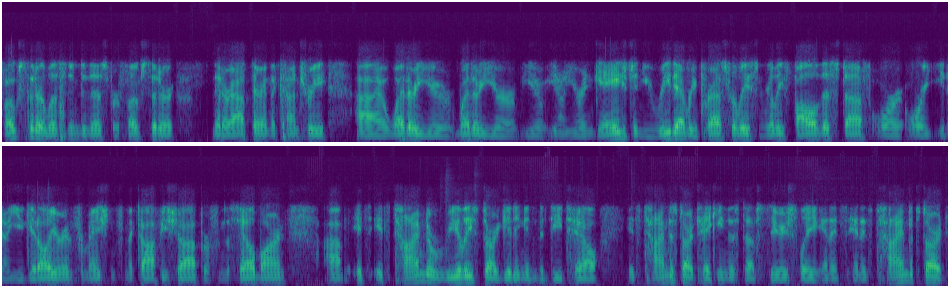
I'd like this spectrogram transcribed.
folks that are listening to this, for folks that are that are out there in the country, uh, whether you're whether you're you you know you're engaged and you read every press release and really follow this stuff, or or you know you get all your information from the coffee shop or from the sale barn, um, it's it's time to really start getting into the detail. It's time to start taking this stuff seriously, and it's and it's time to start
